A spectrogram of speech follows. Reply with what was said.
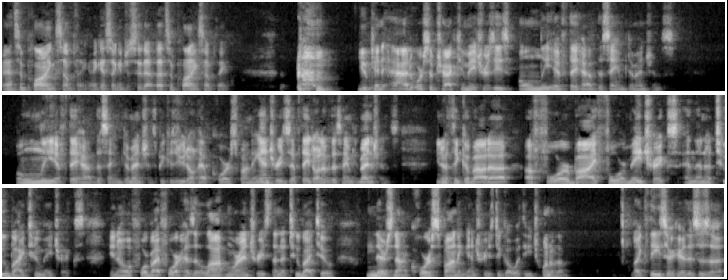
that's implying something. I guess I can just say that. That's implying something. you can add or subtract two matrices only if they have the same dimensions. Only if they have the same dimensions, because you don't have corresponding entries if they don't have the same dimensions. You know, think about a, a four by four matrix and then a two by two matrix. You know, a four by four has a lot more entries than a two by two. And there's not corresponding entries to go with each one of them. Like these are here. This is a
